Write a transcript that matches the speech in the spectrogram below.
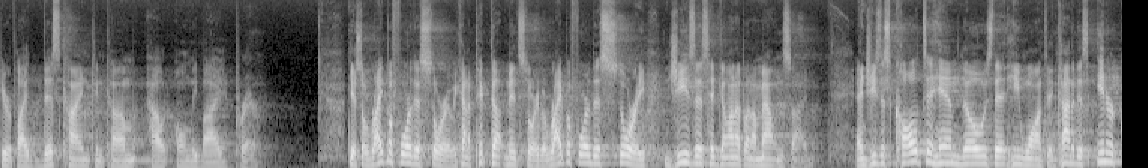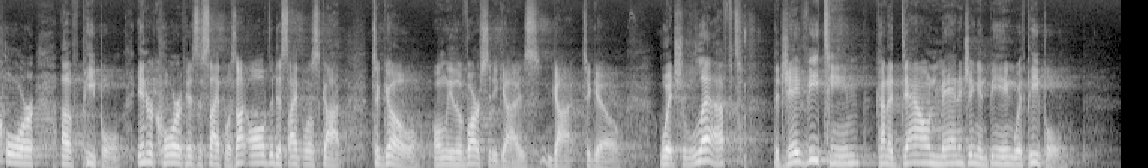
He replied, This kind can come out only by prayer. Okay, so right before this story, we kind of picked up mid story, but right before this story, Jesus had gone up on a mountainside. And Jesus called to him those that he wanted, kind of this inner core of people, inner core of his disciples. Not all of the disciples got to go, only the varsity guys got to go, which left the JV team kind of down managing and being with people.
